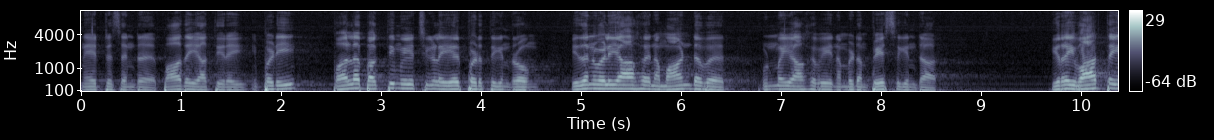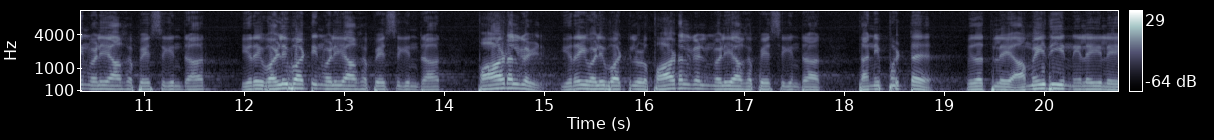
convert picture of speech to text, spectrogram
நேற்று சென்ற பாத யாத்திரை இப்படி பல பக்தி முயற்சிகளை ஏற்படுத்துகின்றோம். இதன் வழியாக நம் ஆண்டவர் உண்மையாகவே நம்மிடம் பேசுகின்றார். இறை வார்த்தையின் வழியாக பேசுகின்றார் இறை வழிபாட்டின் வழியாக பேசுகின்றார் பாடல்கள் இறை வழிபாட்டில் உள்ள பாடல்களின் வழியாக பேசுகின்றார். தனிப்பட்ட விதத்திலே அமைதியின் நிலையிலே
